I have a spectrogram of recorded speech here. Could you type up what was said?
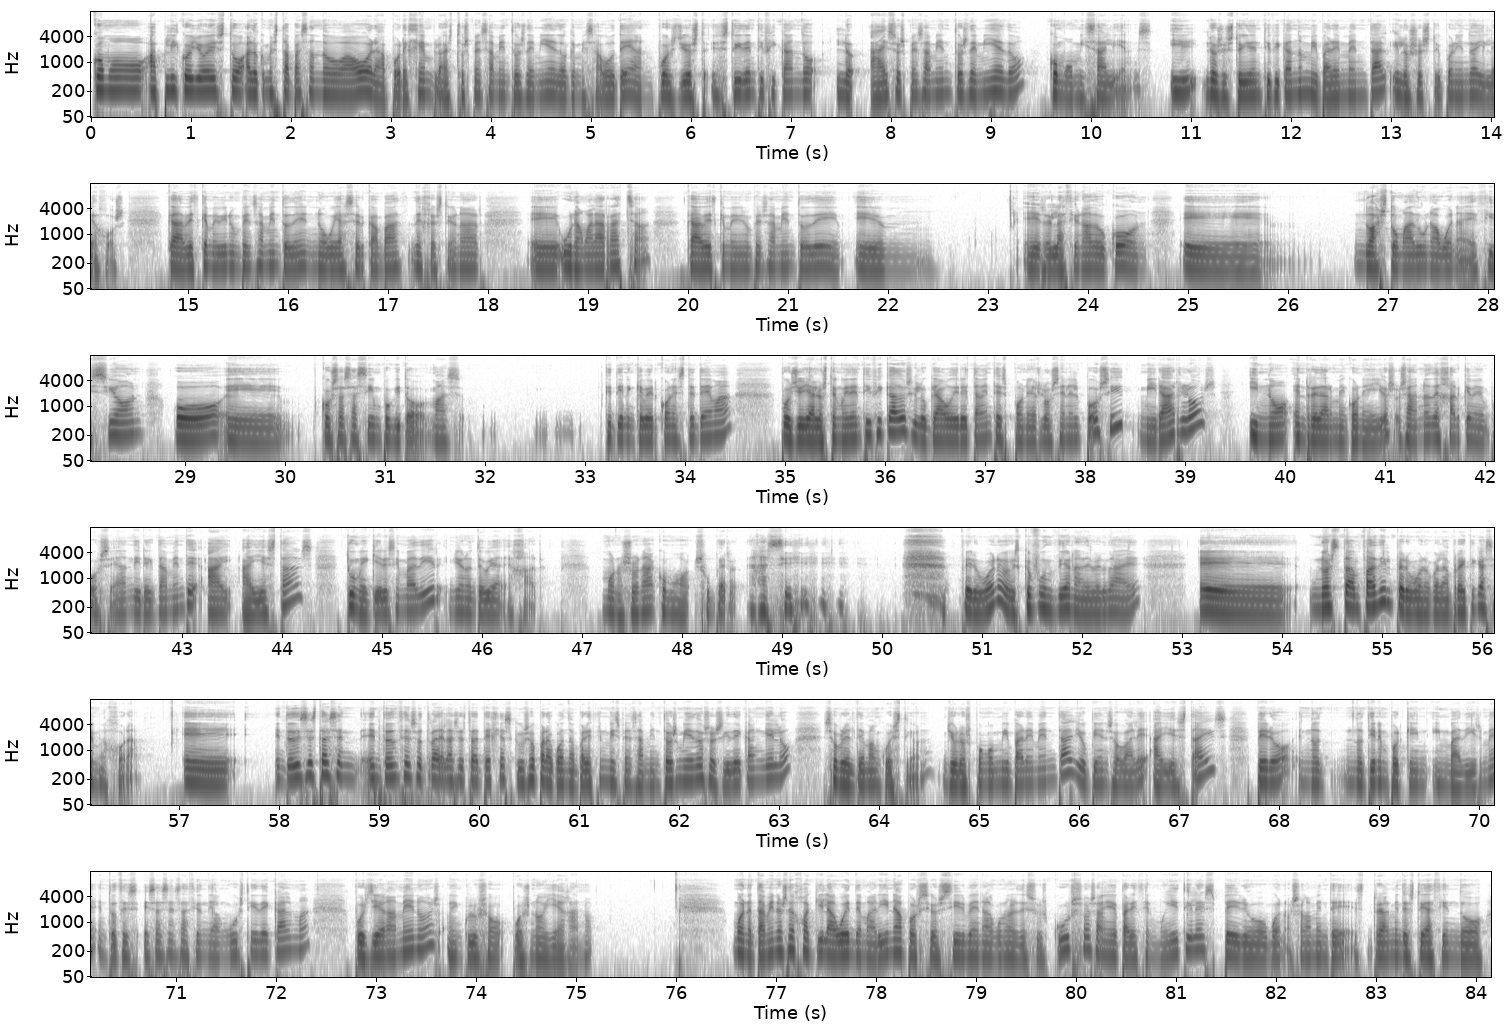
¿Cómo aplico yo esto a lo que me está pasando ahora? Por ejemplo, a estos pensamientos de miedo que me sabotean. Pues yo estoy identificando a esos pensamientos de miedo como mis aliens y los estoy identificando en mi pared mental y los estoy poniendo ahí lejos. Cada vez que me viene un pensamiento de no voy a ser capaz de gestionar eh, una mala racha, cada vez que me viene un pensamiento de em, eh, relacionado con eh, no has tomado una buena decisión o cosas así un poquito más que tienen que ver con este tema, pues yo ya los tengo identificados y lo que hago directamente es ponerlos en el POSIT, mirarlos y no enredarme con ellos, o sea, no dejar que me posean directamente, ahí, ahí estás, tú me quieres invadir, yo no te voy a dejar. Bueno, suena como súper así, pero bueno, es que funciona de verdad, ¿eh? Eh, no es tan fácil, pero bueno, con la práctica se mejora. Eh, entonces, esta es entonces otra de las estrategias que uso para cuando aparecen mis pensamientos miedosos y de canguelo sobre el tema en cuestión. Yo los pongo en mi pared mental, yo pienso, vale, ahí estáis, pero no, no tienen por qué invadirme. Entonces, esa sensación de angustia y de calma, pues llega menos o incluso pues no llega, ¿no? Bueno, también os dejo aquí la web de Marina por si os sirven algunos de sus cursos. A mí me parecen muy útiles, pero bueno, solamente realmente estoy haciendo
